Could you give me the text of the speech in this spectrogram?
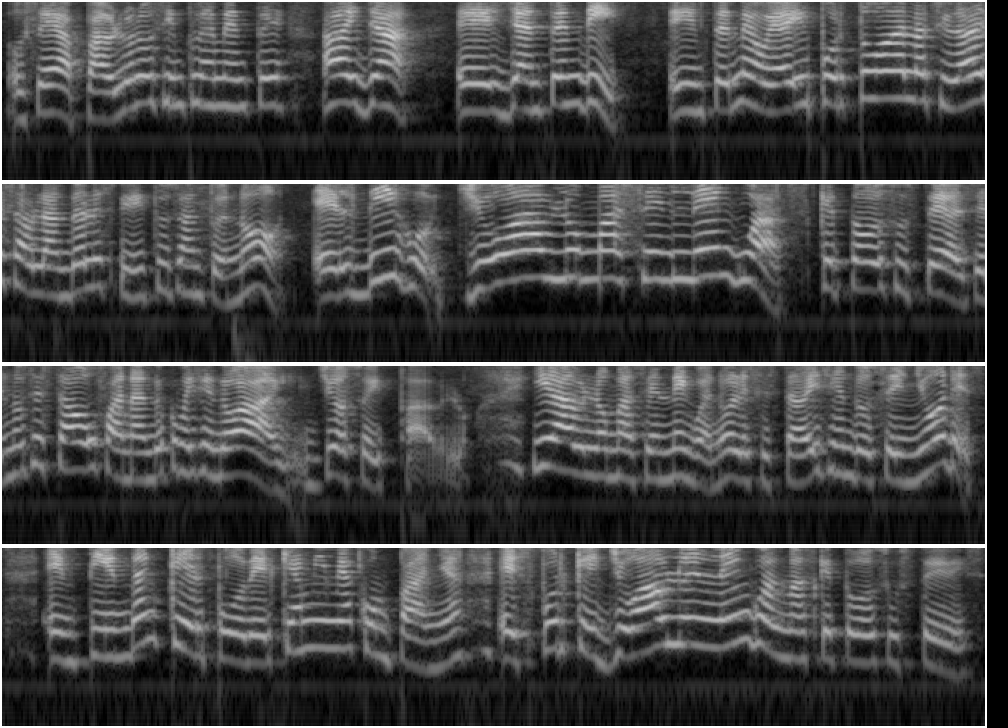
O sea, Pablo no simplemente, ay, ya, eh, ya entendí, entonces me voy a ir por todas las ciudades hablando del Espíritu Santo. No, él dijo, yo hablo más en lenguas que todos ustedes. Él no se estaba ufanando como diciendo, ay, yo soy Pablo y hablo más en lenguas. No, les estaba diciendo, señores, entiendan que el poder que a mí me acompaña es porque yo hablo en lenguas más que todos ustedes.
